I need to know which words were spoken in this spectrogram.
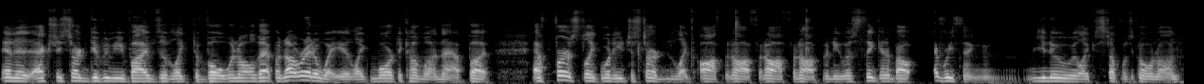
And it actually started giving me vibes of, like, DeVoe and all that, but not right away. Like, more to come on that. But at first, like, when he just started, like, off and off and off and off, and he was thinking about everything, you knew, like, stuff was going on.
